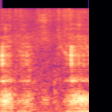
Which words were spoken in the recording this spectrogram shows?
Uh-huh.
